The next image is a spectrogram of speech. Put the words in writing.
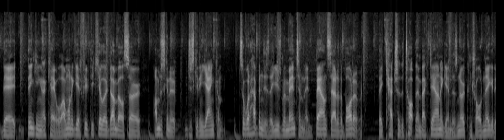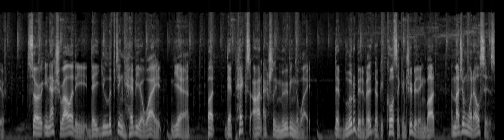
they're thinking, okay, well, I want to get 50 kilo dumbbell, so I'm just gonna just gonna yank them. So what happens is they use momentum, they bounce out of the bottom, they catch at the top, then back down again. There's no controlled negative. So in actuality, they're lifting heavier weight, yeah, but their pecs aren't actually moving the weight. They're a little bit of it. Of course, they're contributing, but imagine what else is.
